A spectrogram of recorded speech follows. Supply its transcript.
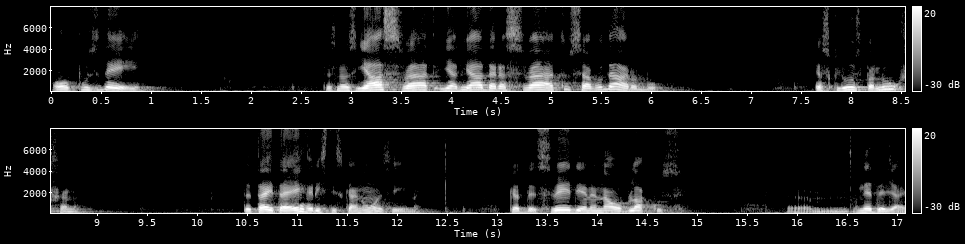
opus dei. Tas nozīmē, jāsvēt, jā, jādara svētu savu darbu, kas kļūst par lūkšanu. Tad tā ir tā eharistiskā nozīme, kad svētdiena nav blakus um, nedēļai.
